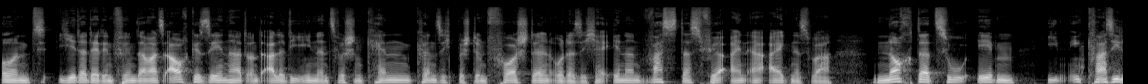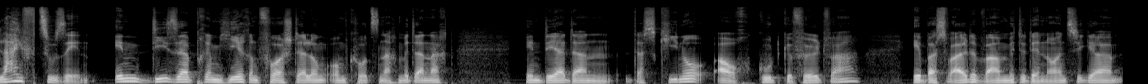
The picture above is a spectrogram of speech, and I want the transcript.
Und jeder, der den Film damals auch gesehen hat und alle, die ihn inzwischen kennen, können sich bestimmt vorstellen oder sich erinnern, was das für ein Ereignis war. Noch dazu eben ihn quasi live zu sehen in dieser Premierenvorstellung um kurz nach Mitternacht, in der dann das Kino auch gut gefüllt war. Eberswalde war Mitte der 90er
